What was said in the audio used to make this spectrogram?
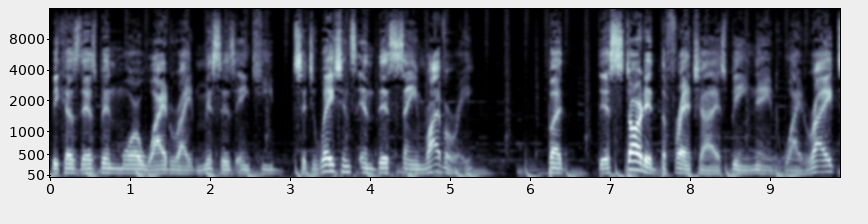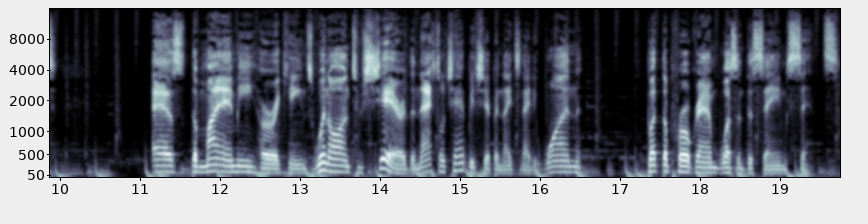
because there's been more wide right misses in key situations in this same rivalry. But this started the franchise being named Wide right as the Miami Hurricanes went on to share the national championship in 1991 but the program wasn't the same since.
